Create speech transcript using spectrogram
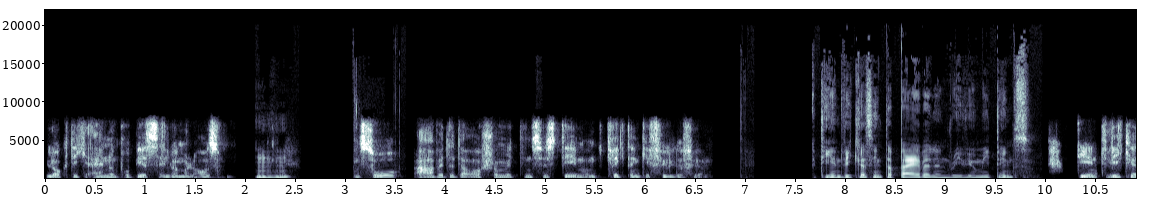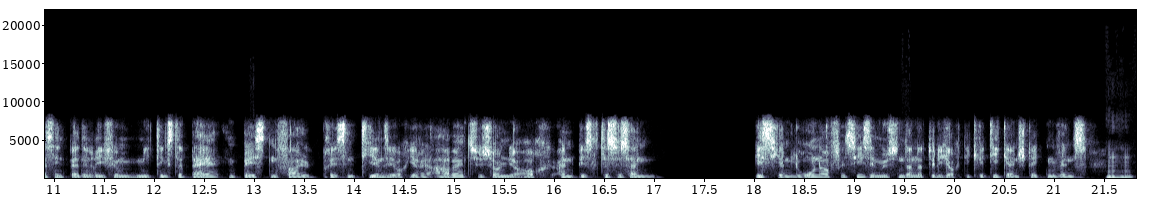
log dich ein und probier es selber mal aus. Mhm. Und so arbeitet er auch schon mit dem System und kriegt ein Gefühl dafür. Die Entwickler sind dabei bei den Review-Meetings? Die Entwickler sind bei den Review-Meetings dabei. Im besten Fall präsentieren sie auch ihre Arbeit. Sie sollen ja auch ein bisschen, das ist ein bisschen Lohn auch für sie. Sie müssen dann natürlich auch die Kritik einstecken, wenn es mhm.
